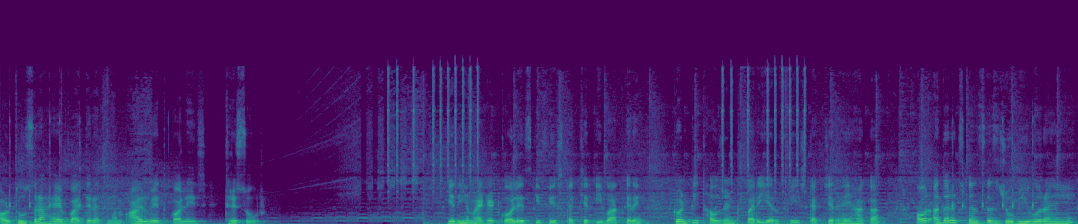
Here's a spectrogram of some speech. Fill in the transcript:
और दूसरा है वैद्य रत्नम आयुर्वेद कॉलेज थ्रिसूर यदि हम एडेड कॉलेज की फ़ीस स्ट्रक्चर की बात करें, twenty thousand per year fees structure है यहाँ का, और अदर एक्सपेंसेस जो भी हो रहे हैं,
